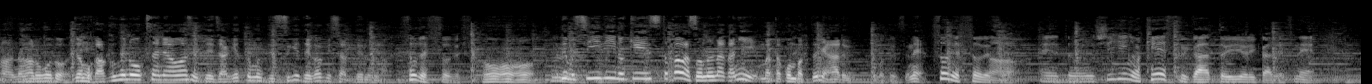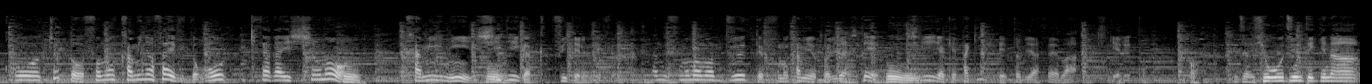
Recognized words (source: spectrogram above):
あ、なるほど。じゃあもう楽譜の大きさに合わせてジャケットもすげえでかくしちゃってるんだ。そうです、そうです。うんうんうん。でも CD のケースとかはその中にまたコンパクトにあるってことですね。そうです、そうです。えっ、と、CD のケースがというよりかはですね、こう、ちょっとその紙のサイズと大きさが一緒うのん紙に CD がくっついてるんですよ。なんでそのままブーってその紙を取り出して、うんうん CD だけパキって取り出せば聴けるじゃあ標準的な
